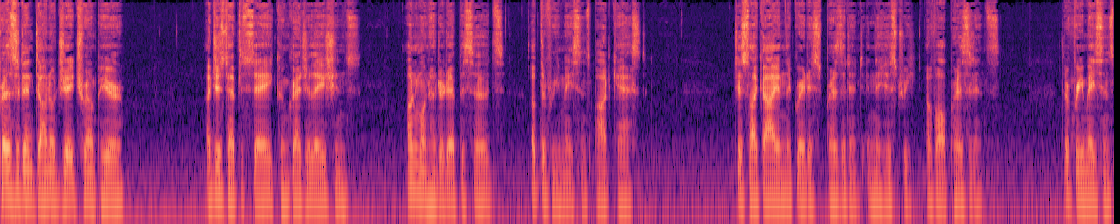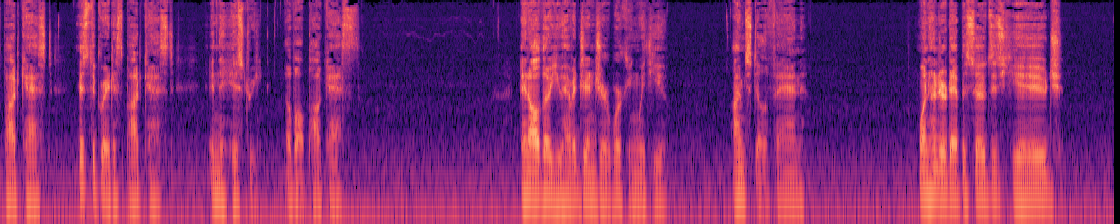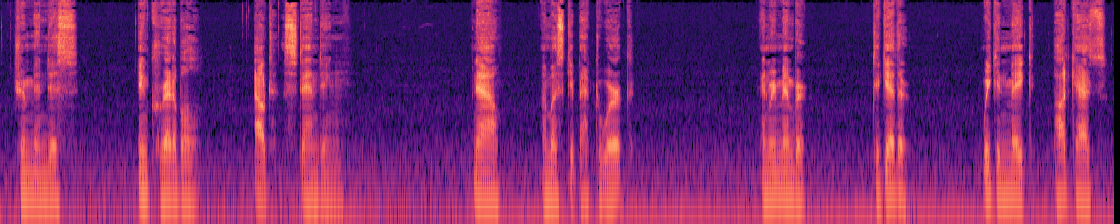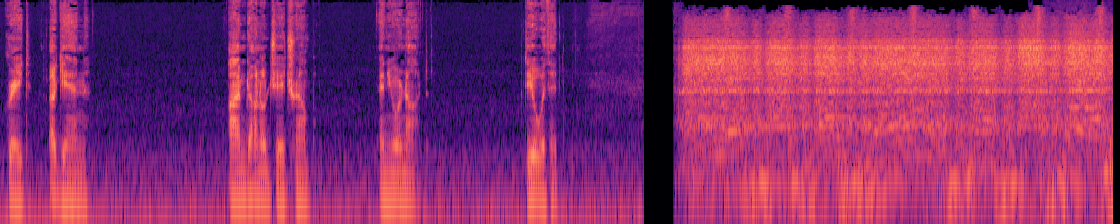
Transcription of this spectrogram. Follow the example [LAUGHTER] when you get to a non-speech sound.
President Donald J. Trump here. I just have to say, congratulations on 100 episodes of the Freemasons podcast. Just like I am the greatest president in the history of all presidents, the Freemasons podcast is the greatest podcast in the history of all podcasts. And although you have a ginger working with you, I'm still a fan. 100 episodes is huge, tremendous, incredible, outstanding. Now, I must get back to work. And remember, together, we can make podcasts great again. I'm Donald J. Trump, and you're not. Deal with it.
